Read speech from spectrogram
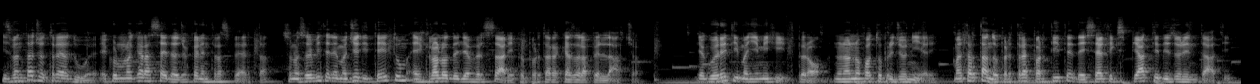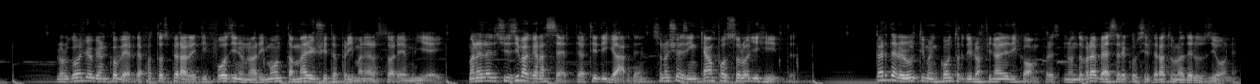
In svantaggio 3-2 e con una gara 6 da giocare in trasferta, sono servite le magie di Tatum e il crollo degli avversari per portare a casa la pellaccia. Gli agguerriti Miami Heat, però, non hanno fatto prigionieri, maltrattando per tre partite dei Celtics piatti e disorientati. L'orgoglio biancoverde ha fatto sperare i tifosi in una rimonta mai riuscita prima nella storia NBA, ma nella decisiva gara 7 al TD Garden sono scesi in campo solo gli Heat, Perdere l'ultimo incontro di una finale di conference non dovrebbe essere considerato una delusione,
